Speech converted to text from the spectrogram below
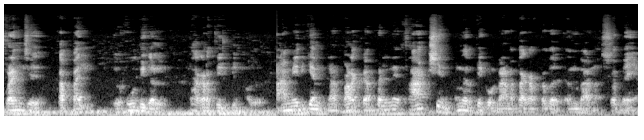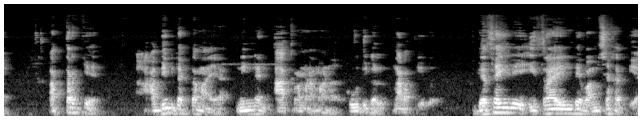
ഫ്രഞ്ച് കപ്പൽ ഹൂതികൾ തകർത്തിരിക്കുന്നത്. അമേരിക്കൻ പടക്കപ്പലിനെ സാക്ഷ്യം നിർത്തിക്കൊണ്ടാണ് തകർത്തത് എന്നതാണ് ശ്രദ്ധേയം. അത്രയ്ക്ക് അതിവിദഗ്ധമായ മിന്നൽ ആക്രമണമാണ് ഹൂതികൾ നടത്തിയത്. ഗസയിലെ ഇസ്രായേലിന്റെ വംശഹത്യ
